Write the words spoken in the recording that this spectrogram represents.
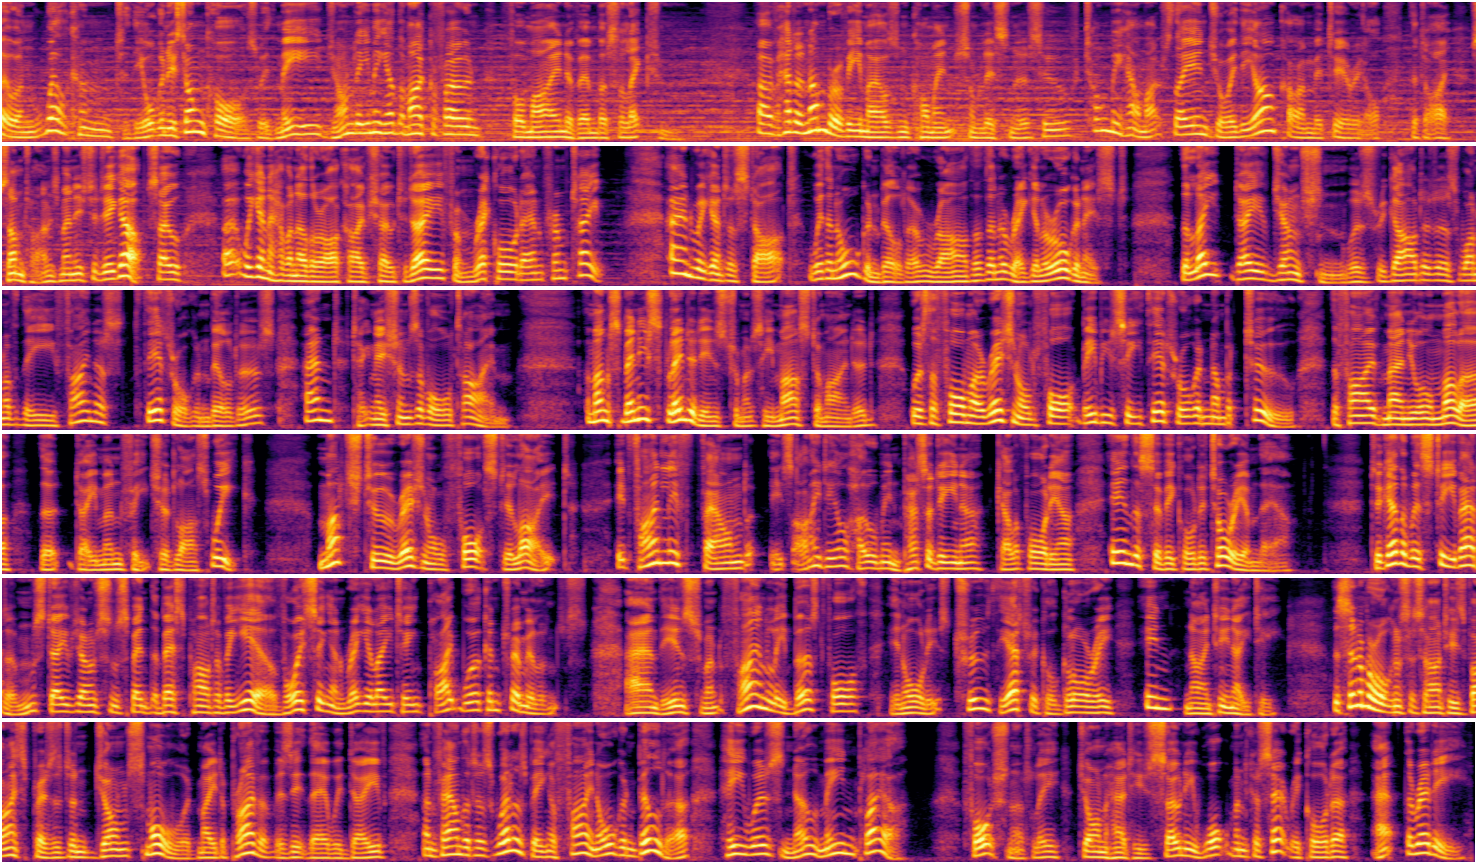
Hello and welcome to the Organist Encores with me, John Leeming, at the microphone for my November selection. I've had a number of emails and comments from listeners who've told me how much they enjoy the archive material that I sometimes manage to dig up. So uh, we're going to have another archive show today from record and from tape. And we're going to start with an organ builder rather than a regular organist. The late Dave Junchen was regarded as one of the finest theatre organ builders and technicians of all time. Amongst many splendid instruments he masterminded was the former Reginald Foort BBC Theatre Organ No. 2, the five manual Möller that Damon featured last week. Much to Reginald Foort's delight, it finally found its ideal home in Pasadena, California, in the Civic Auditorium there. Together with Steve Adams, Dave Junchen spent the best part of a year voicing and regulating pipework and tremulants, and the instrument finally burst forth in all its true theatrical glory in 1980. The Cinema Organ Society's Vice President John Smallwood made a private visit there with Dave and found that as well as being a fine organ builder, he was no mean player. Fortunately, John had his Sony Walkman cassette recorder at the ready.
